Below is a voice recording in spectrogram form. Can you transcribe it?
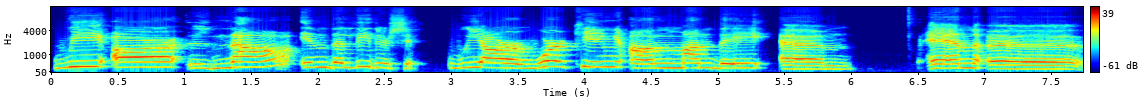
we are now in the leadership. We are working on Monday um, and uh,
